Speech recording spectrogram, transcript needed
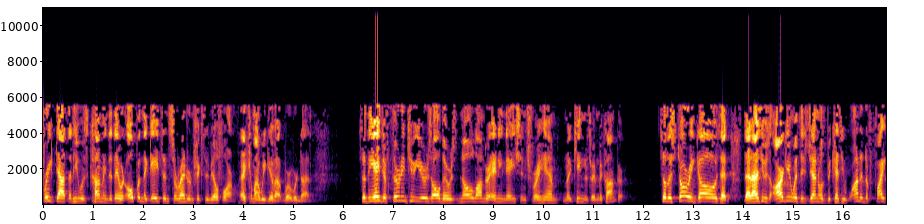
freaked out that he was coming that they would open the gates and surrender and fix the meal for him. Hey, come on, we give up. We're, we're done. So at the age of 32 years old, there was no longer any nations for him, kingdoms for him to conquer. So the story goes that, that as he was arguing with his generals because he wanted to fight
